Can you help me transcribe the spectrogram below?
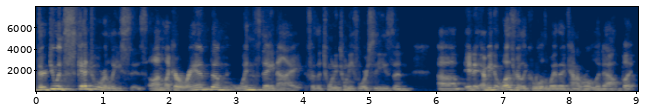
they're doing schedule releases on like a random Wednesday night for the 2024 season. Um, and it, I mean, it was really cool the way they kind of rolled it out. But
